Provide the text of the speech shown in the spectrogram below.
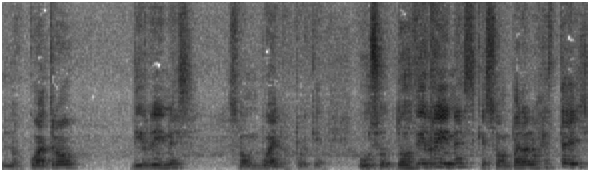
los cuatro dirrines son buenos, porque uso dos dirrines que son para los stage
